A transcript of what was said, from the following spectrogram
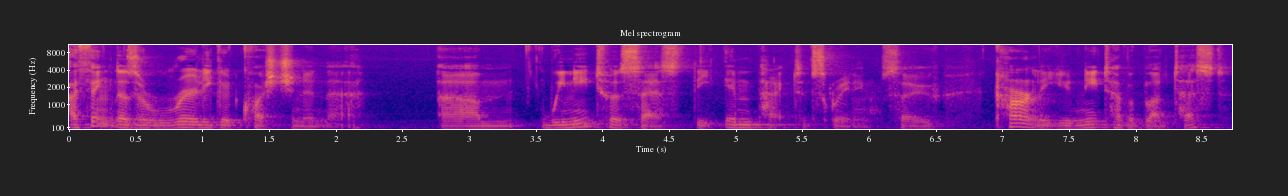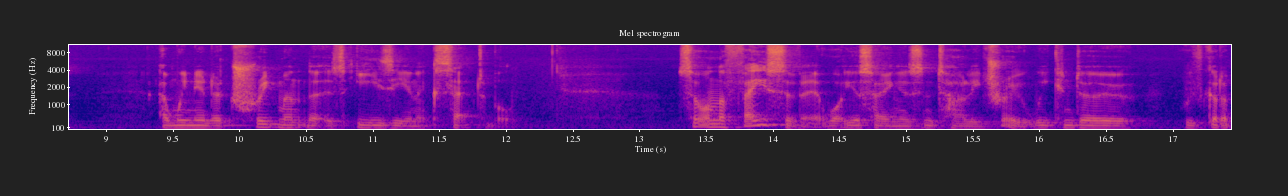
I think there's a really good question in there. Um, we need to assess the impact of screening. So, currently, you need to have a blood test, and we need a treatment that is easy and acceptable. So, on the face of it, what you're saying is entirely true. We can do, we've got a,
